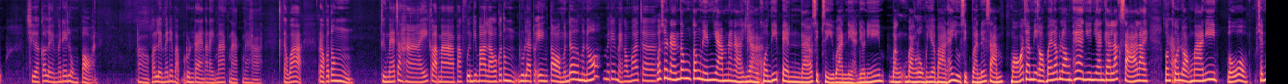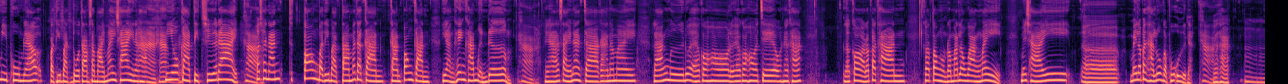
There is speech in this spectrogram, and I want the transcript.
เชื้อก็เลยไม่ได้ลงปอดเออ ก็เลยไม่ได้แบบรุนแรงอะไรมากนักนะคะ แต่ว่าเราก็ต้องถึงแม้จะหายกลับมาพักฟื้นที่บ้านแล้วก็ต้องดูแลตัวเองต่อเหมือนเดิมอะเนาะไม่ได้หมายความว่าจะ เพราะฉะนั้นต้องต้องเน้นย้ำนะคะ อย่างคนที่เป็นแล้ว 14 วันเนี่ย เดี๋ยวนี้บางบางโรงพยาบาลให้อยู่ 10 วันด้วยซ้ำหมอก็จะมีออกใบรับรองแพทย์ยืนยันการรักษาอะไร บางคนออกมานี่โอ้ฉันมีภูมิแล้วปฏิบัติตัวตามสบายไม่ใช่นะคะอ่าห้ามมีโอกาสติดเชื้อได้ค่ะเพราะฉะนั้น ต้องปฏิบัติตามมาตรการการป้องกันอย่างเคร่งครัดเหมือนเดิมค่ะนะคะใส่หน้ากากอนามัย ล้างมือด้วยแอลกอฮอล์หรือแอลกอฮอล์เจลนะคะ แล้วก็รับประทานก็ต้องระมัดระวังไม่ไม่ใช้เอ่อไม่รับประทานร่วมกับผู้อื่นน่ะค่ะนะคะอืม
